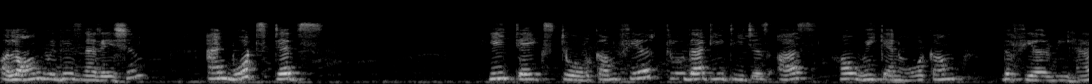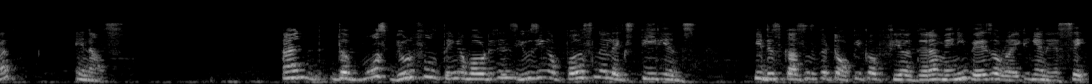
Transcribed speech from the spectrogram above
along with his narration and what steps he takes to overcome fear. Through that, he teaches us how we can overcome the fear we have in us. And the most beautiful thing about it is using a personal experience. He discusses the topic of fear. There are many ways of writing an essay.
